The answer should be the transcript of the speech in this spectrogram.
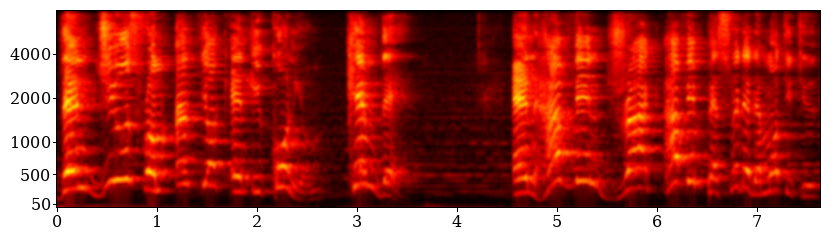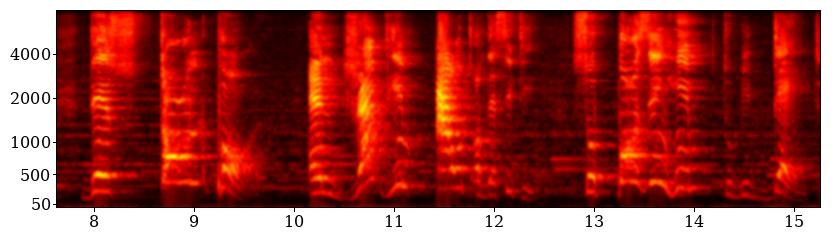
Then Jews from Antioch and Iconium came there, and having dragged, having persuaded the multitude, they stoned Paul and dragged him out of the city, supposing him to be dead.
